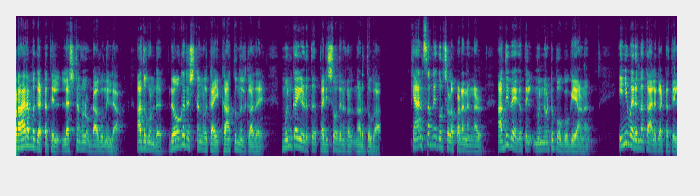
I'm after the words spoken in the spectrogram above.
പ്രാരംഭഘട്ടത്തിൽ ലക്ഷണങ്ങൾ ഉണ്ടാകുന്നില്ല. അതുകൊണ്ട് രോഗലക്ഷണങ്ങൾക്കായി കാത്തു നിൽക്കാതെ മുൻകൈയെടുത്ത് പരിശോധനകൾ നടത്തുക. ക്യാൻസറിനെ കുറിച്ചുള്ള പഠനങ്ങൾ അതിവേഗത്തിൽ മുന്നോട്ട് പോകുകയാണ്. ഇനി വരുന്ന കാലഘട്ടത്തിൽ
